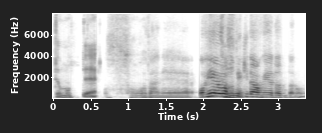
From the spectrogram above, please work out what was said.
て思って。そうだね。お部屋は素敵なお部屋だったの？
